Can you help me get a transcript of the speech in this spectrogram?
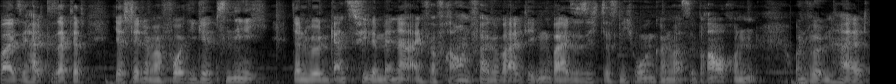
weil sie halt gesagt hat, ja stell dir mal vor, die gäbe es nicht, dann würden ganz viele Männer einfach Frauen vergewaltigen, weil sie sich das nicht holen können, was sie brauchen und würden halt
